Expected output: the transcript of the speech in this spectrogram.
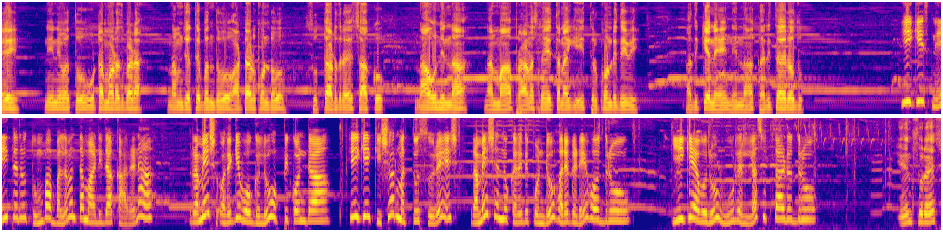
ಏಯ್, ನೀನಿವತ್ತು ಊಟ ಮಾಡೋದು ಬೇಡ. ನಮ್ಮ ಜೊತೆ ಬಂದು ಆಟ ಆಡ್ಕೊಂಡು ಸುತ್ತಾಡಿದ್ರೆ ಸಾಕು. ನಾವು ನಿನ್ನ, ನಮ್ಮ ಪ್ರಾಣ ಸ್ನೇಹಿತನಾಗಿ ತಿಳ್ಕೊಂಡಿದ್ದೀವಿ. ಅದಕ್ಕೇನೆ ನಿನ್ನ ಕರಿತಾ ಇರೋದು. ಹೀಗೆ ಸ್ನೇಹಿತರು ತುಂಬಾ ಬಲವಂತ ಮಾಡಿದ ಕಾರಣ ರಮೇಶ್ ಹೊರಗೆ ಹೋಗಲು ಒಪ್ಪಿಕೊಂಡ. ಹೀಗೆ ಕಿಶೋರ್ ಮತ್ತು ಸುರೇಶ್ ರಮೇಶನ್ನು ಕರೆದುಕೊಂಡು ಹೊರಗಡೆ ಹೋದ್ರು. ಹೀಗೆ ಅವರು ಊರೆಲ್ಲ ಸುತ್ತಾಡಿದ್ರು. ಏನ್ ಸುರೇಶ್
